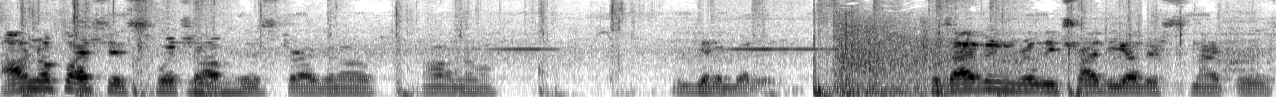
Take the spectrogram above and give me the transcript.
I don't know if I should switch off this Dragunov. I don't know. You get a better. Because I haven't really tried the other snipers.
